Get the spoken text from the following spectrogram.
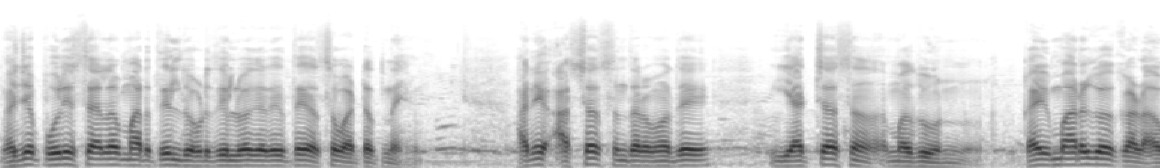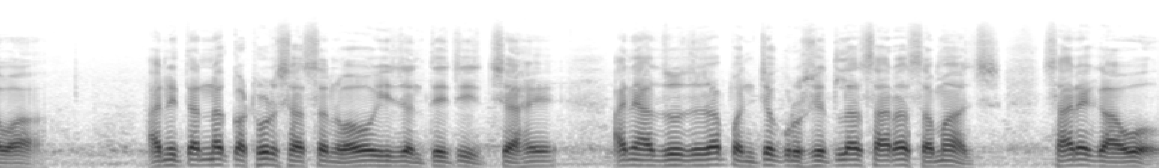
म्हणजे पोलीस त्याला मारतील धोडतील वगैरे ते असं वाटत नाही. आणि अशा संदर्भामध्ये याच्या स मधून काही मार्ग काढावा आणि त्यांना कठोर शासन व्हावं ही जनतेची इच्छा आहे. आणि आजूबाजूच्या पंचक्रोशीतला सारा समाज सारे गावं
